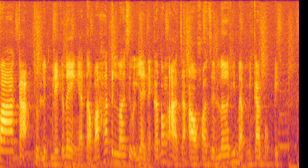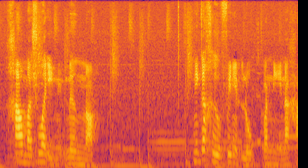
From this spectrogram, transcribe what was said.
ฝ้ากะจุดเล็กๆอะไรอย่างเงี้ยแต่ว่าถ้าเป็นรอยสิวใหญ่เนี่ยก็ต้องอาจจะเอาคอนซีลเลอร์ที่แบบมีการปกปิดเข้ามาช่วยอีกนิดนึงเนาะนี่ก็คือฟินิชลุควันนี้นะคะ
